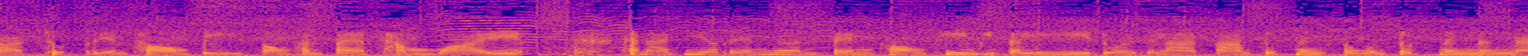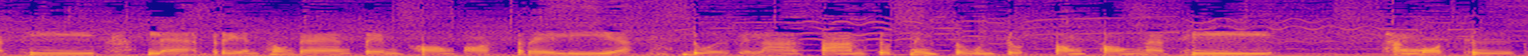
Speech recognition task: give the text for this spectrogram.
รัฐชุดเหรียญทองปี 2008 ทำไว้ ขณะที่เหรียญเงินเป็นของทีมอิตาลีด้วยเวลา 3.10.11 นาที และเหรียญทองแดงเป็นของออสเตรเลียด้วยเวลา 3.10.22 นาที ทั้งหมดคือก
